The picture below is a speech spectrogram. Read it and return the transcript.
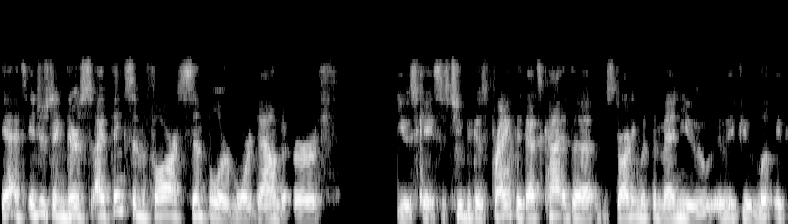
Yeah, it's interesting. There's, I think, some far simpler, more down to earth use cases too, because frankly, that's kind of the starting with the menu. If you look, if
